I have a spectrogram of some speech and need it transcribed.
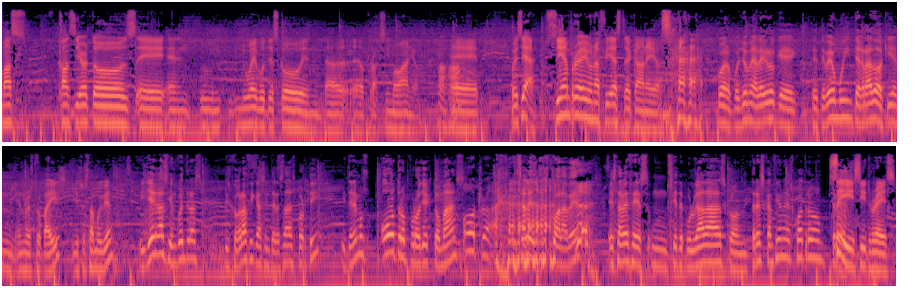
más conciertos eh, en un nuevo disco en uh, el próximo año. Ajá. Eh, pues ya, siempre hay una fiesta con ellos. Bueno, pues yo me alegro que te, te veo muy integrado aquí en, en nuestro país y eso está muy bien. Y llegas y encuentras discográficas interesadas por ti y tenemos otro proyecto más Otra. y sale el disco a la vez. Esta vez es un 7 pulgadas con tres canciones, cuatro. Tres. Sí, sí, tres.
